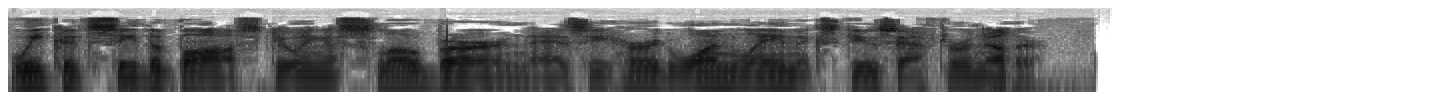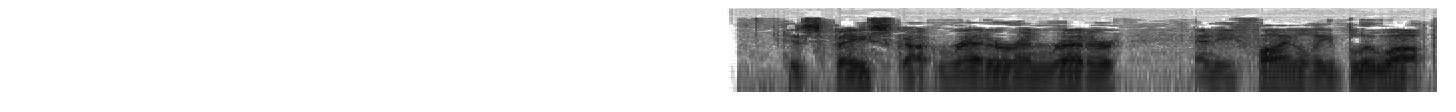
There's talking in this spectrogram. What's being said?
We could see the boss doing a slow burn as he heard one lame excuse after another. His face got redder and redder, and he finally blew up.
